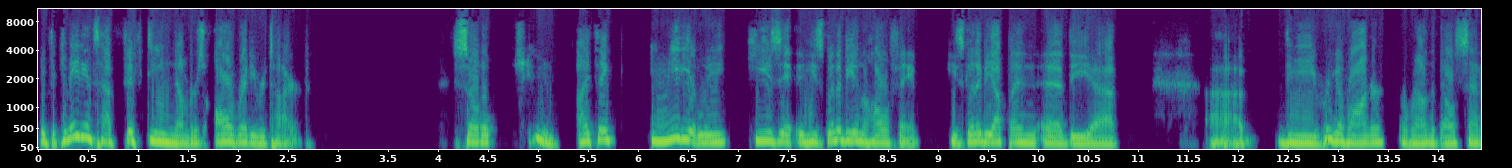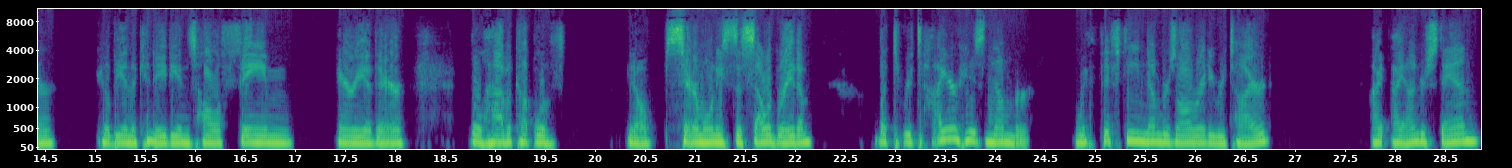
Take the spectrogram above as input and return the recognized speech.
But the Canadiens have 15 numbers already retired. So I think immediately he's he's going to be in the Hall of Fame. He's going to be up in uh, the uh, uh, the Ring of Honor around the Bell Center. He'll be in the Canadiens Hall of Fame area there. They'll have a couple of you know ceremonies to celebrate him, but to retire his number with 15 numbers already retired, I, I understand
